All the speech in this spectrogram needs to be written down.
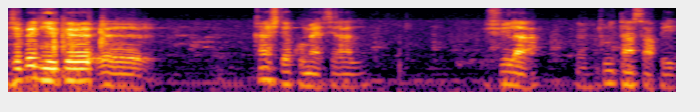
je peux dire que euh, quand j'étais commercial, je suis là, tout le temps sapé.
